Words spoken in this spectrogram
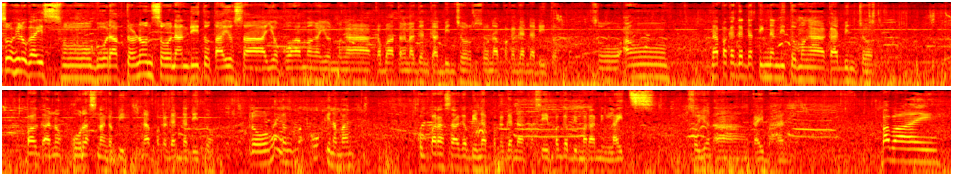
So hello guys, so good afternoon. So nandito tayo sa Yokohama ngayon mga kabatang lagan ka adventure. So napakaganda dito. So ang napakaganda tingnan dito mga ka-adventure pag ano oras ng gabi. Napakaganda dito. Pero ngayon okay naman. Kumpara sa gabi napakaganda kasi pag gabi maraming lights. So yun ang kaibahan. Bye-bye.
